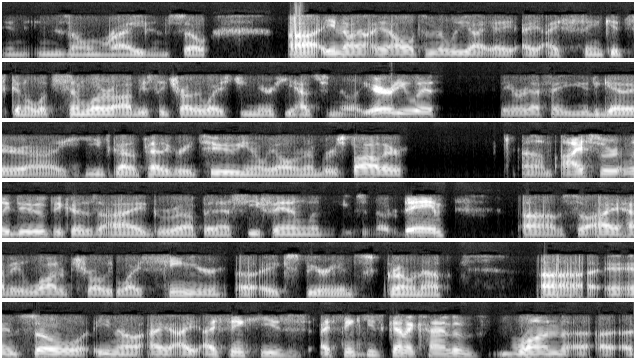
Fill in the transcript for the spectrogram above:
in, in his own right, and so. Uh, you know, I- ultimately, I, I, I think it's going to look similar. Obviously, Charlie Weis Jr. He has familiarity with. They were at FAU together. Uh, he's got a pedigree too. You know, we all remember his father. Um, I certainly do because I grew up an SC fan when he was at Notre Dame. Um, so I have a lot of Charlie Weis Senior uh, experience growing up. Uh, and, so, you know, I, I, I think he's I think he's going to kind of run a, a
